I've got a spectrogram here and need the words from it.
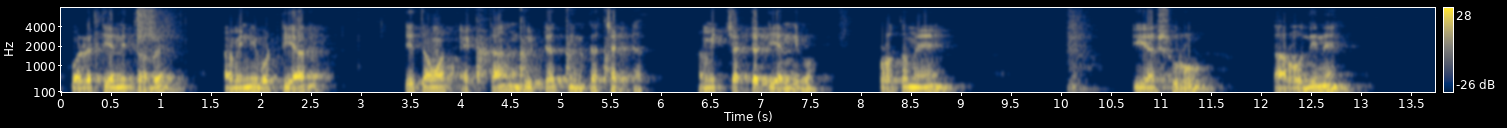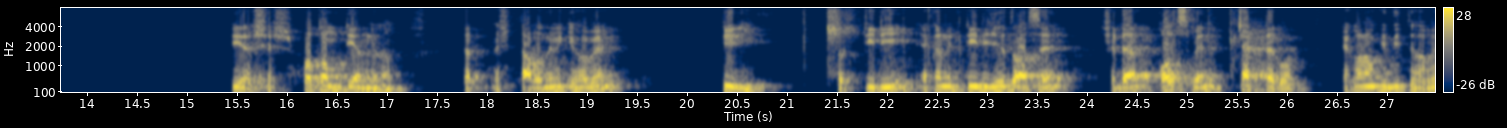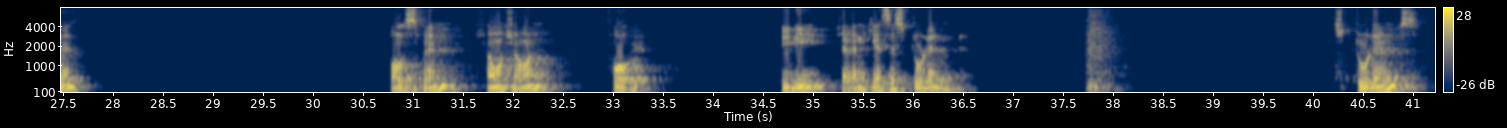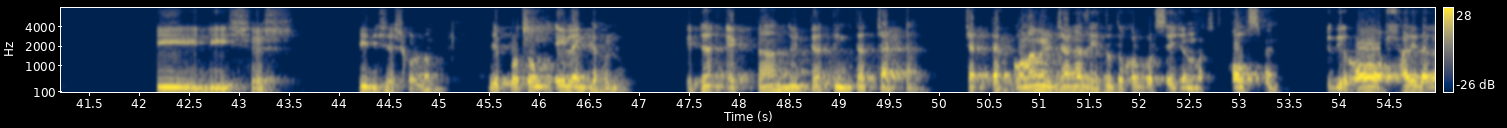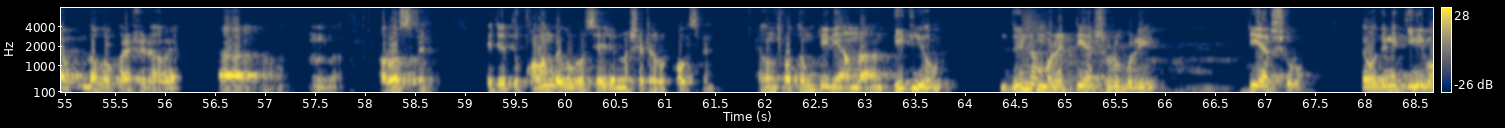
কয়টা টিয়ার নিতে হবে? আমি নিব টিয়ার যেহেতু আমার একটা, দুইটা, তিনটা, চারটা, আমি চারটা টিয়ার নিব। প্রথমে টিয়ার শুরু, তার অধীনে টিয়ার শেষ। প্রথম টিয়ার নিলাম। তার অধীনে কি হবে? টিডি তো টিডি এখানে টিডি যেহেতু আছে, সেটা কলস পেন চারটা গড় এখন আমাকে দিতে হবে কলস পেন সমান সমান ফোর টিডি সেখানে কি আছে? স্টুডেন্ট স্টুডেন্টস টিডি শেষ। টিডি শেষ করলাম। যে প্রথম এই লাইনটা হলো। এটা একটা, দুইটা, তিনটা, চারটা। চারটা কলামের জায়গা যেহেতু দখল করছে এই জন্য কলস পেন যদি র, সারি দখল করে, সেটা হবে রস পেন এই যেহেতু কলাম দখল করছে, এই জন্য সেটা হলো কলস পেন এখন প্রথম টিডি আমরা দ্বিতীয়, দুই নম্বরের টিয়ার শুরু করি। টিয়ার শুরু। অধীনে কি নিব?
